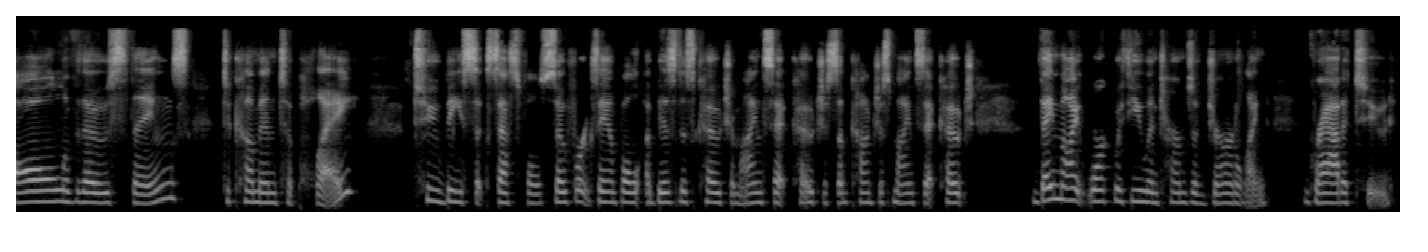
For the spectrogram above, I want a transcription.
all of those things to come into play to be successful. So, for example, a business coach, a mindset coach, a subconscious mindset coach, they might work with you in terms of journaling, gratitude,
